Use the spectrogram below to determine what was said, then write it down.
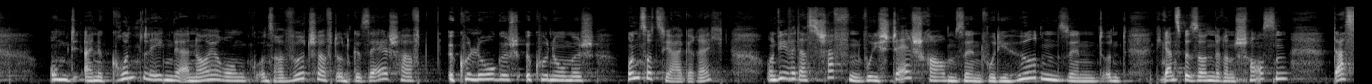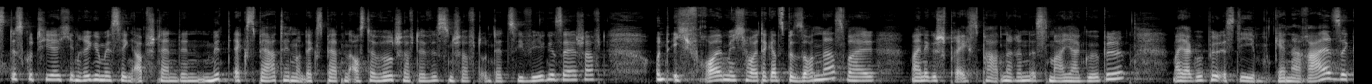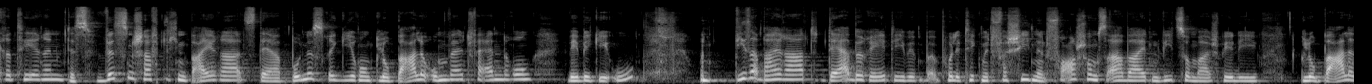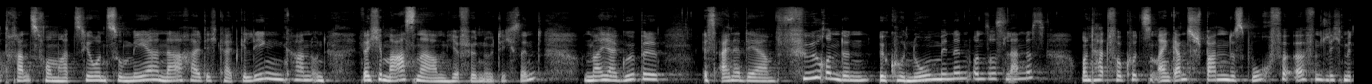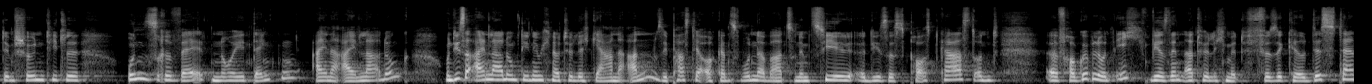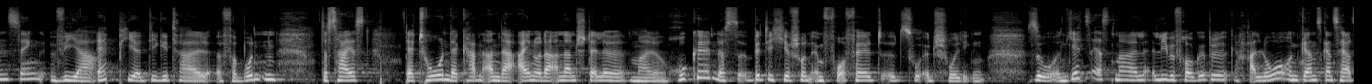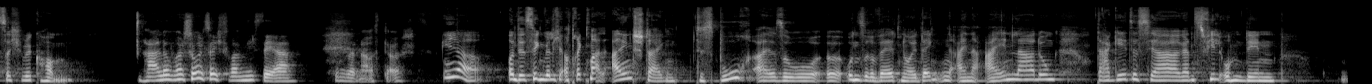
um eine grundlegende Erneuerung unserer Wirtschaft und Gesellschaft, ökologisch, ökonomisch und sozial gerecht. Und wie wir das schaffen, wo die Stellschrauben sind, wo die Hürden sind und die ganz besonderen Chancen, das diskutiere ich in regelmäßigen Abständen mit Expertinnen und Experten aus der Wirtschaft, der Wissenschaft und der Zivilgesellschaft. Und ich freue mich heute ganz besonders, weil meine Gesprächspartnerin ist Maja Göbel. Maja Göbel ist die Generalsekretärin des Wissenschaftlichen Beirats der Bundesregierung Globale Umweltveränderung, WBGU. Und dieser Beirat, der berät die Politik mit verschiedenen Forschungsarbeiten, wie zum Beispiel die globale Transformation zu mehr Nachhaltigkeit gelingen kann und welche Maßnahmen hierfür nötig sind. Und Maja Göpel ist eine der führenden Ökonominnen unseres Landes und hat vor kurzem ein ganz spannendes Buch veröffentlicht mit dem schönen Titel unsere Welt neu denken, eine Einladung. Und diese Einladung, die nehme ich natürlich gerne an. Sie passt ja auch ganz wunderbar zu dem Ziel äh, dieses Podcasts. Und äh, Frau Göbel und ich, wir sind natürlich mit Physical Distancing via App hier digital äh, verbunden. Das heißt, der Ton, der kann an der einen oder anderen Stelle mal ruckeln. Das bitte ich hier schon im Vorfeld äh, zu entschuldigen. So, und jetzt erstmal, liebe Frau Göbel, hallo und ganz, ganz herzlich willkommen. Hallo, Frau Schulze, ich freue mich sehr unseren Austausch. Ja, und deswegen will ich auch direkt mal einsteigen. Das Buch, also äh, Unsere Welt neu denken, eine Einladung, da geht es ja ganz viel um den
